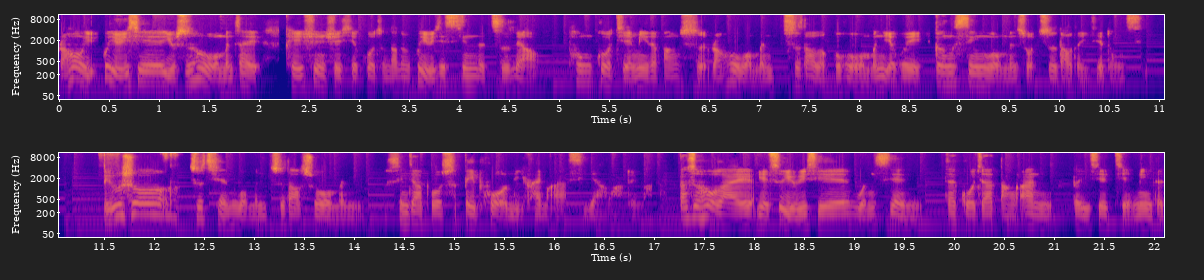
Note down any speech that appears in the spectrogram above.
然后会有一些，有时候我们在培训学习过程当中会有一些新的资料，通过解密的方式，然后我们知道了过后，我们也会更新我们所知道的一些东西。比如说，之前我们知道说我们新加坡是被迫离开马来西亚嘛，对吗？但是后来也是有一些文献在国家档案的一些解密的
